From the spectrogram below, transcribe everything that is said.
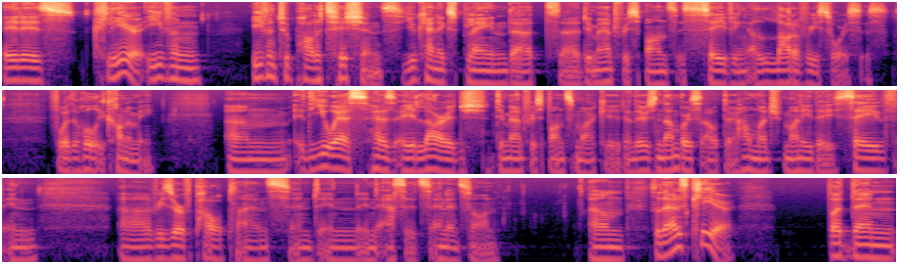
It is clear, even even to politicians, you can explain that uh, demand response is saving a lot of resources for the whole economy. Um, the US has a large demand response market, and there's numbers out there how much money they save in uh, reserve power plants and in, in assets and, and so on. Um, so that is clear. But then,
